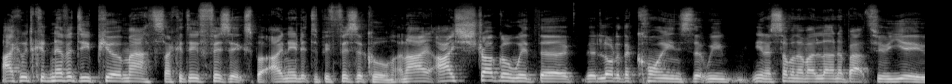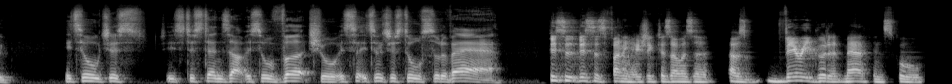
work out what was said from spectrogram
I could, could never do pure maths. I could do physics, but I need it to be physical. And I, I struggle with the, a lot of the coins that we, you know, some of them I learn about through you. It's all just, it just ends up, it's all virtual. It's, it's just all sort of air. This is this is funny actually because I was a I was very good at math in school,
